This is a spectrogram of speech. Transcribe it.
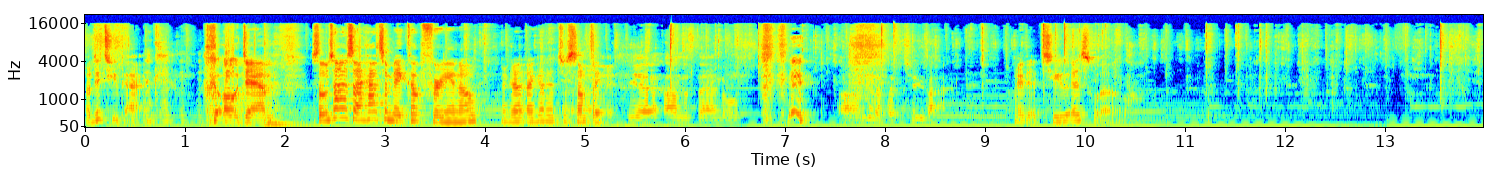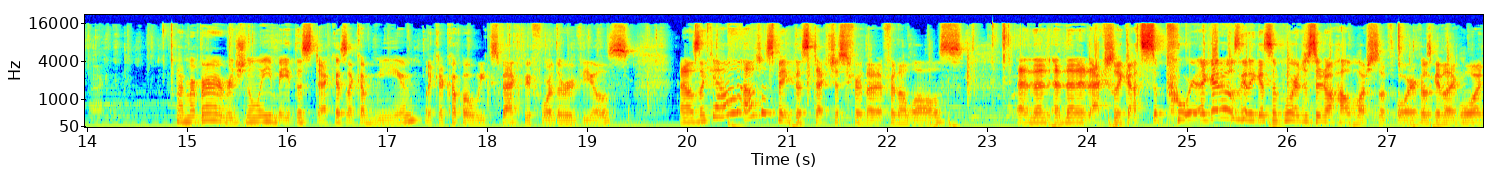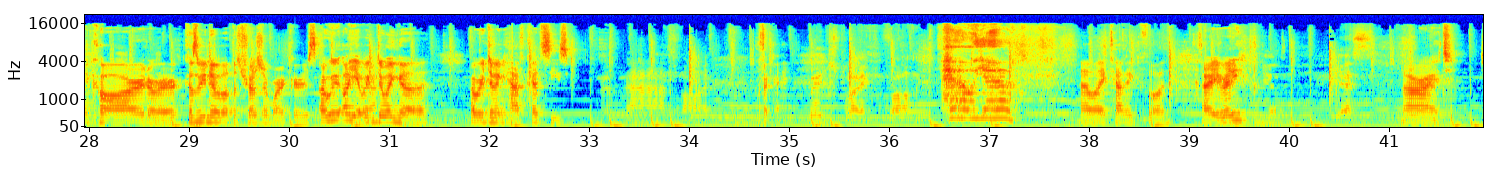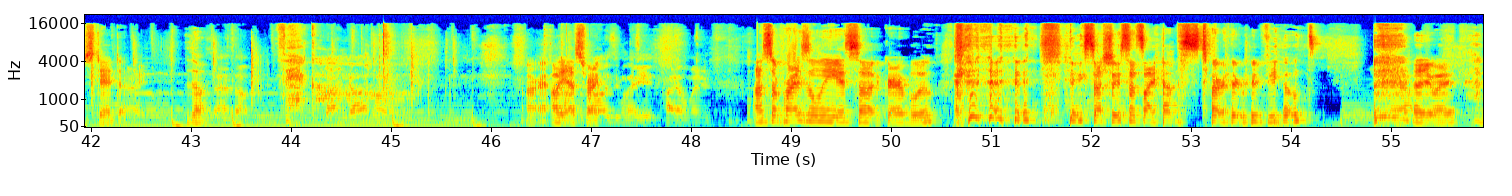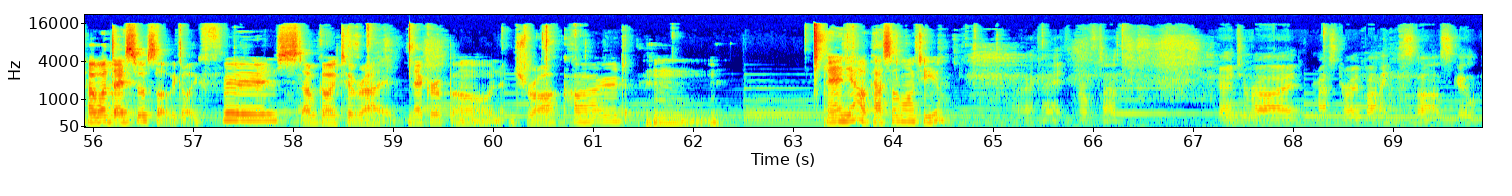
I'll do two back. oh damn. Sometimes I have to make up for you know. I got. I gotta do something. Yeah, understandable. I'm gonna put two back. I did two as well. Okay. I remember I originally made this deck as like a meme, like a couple weeks back before the reveals, and I was like, yeah, I'll, I'll just make this deck just for the for the lulls. And then and then it actually got support. I got it was gonna get support, I just didn't know how much support. If it was gonna be like one card or because we know about the treasure markers. Are we? Oh yeah, we're doing a. Are we doing half cutsies? Nah, it's fine. Okay. We're just playing for fun. Hell yeah! I like having fun. All right, you ready? Yeah. Yes. All right, stand up. Right. The Stand up. Vanguard. Vanguard. All right. Oh yeah, that's right. Surprisingly, pale moon. Unsurprisingly, it's uh, Granblue, especially since I had the starter revealed. Yeah. anyway, I want dice roll, so I'll be going first. I'm going to ride Necrobone, draw card. Hmm. And yeah, I'll pass it along to you. Okay, draw for turn. Going to ride Masquerade Bunny, start a skill,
